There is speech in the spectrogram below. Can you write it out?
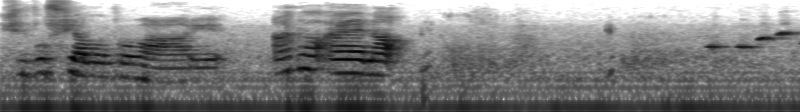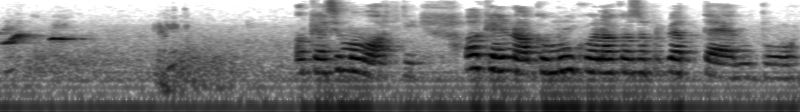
ci possiamo provare. Ah no, eh no. Ok, siamo morti. Ok, no, comunque è una cosa proprio a tempo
